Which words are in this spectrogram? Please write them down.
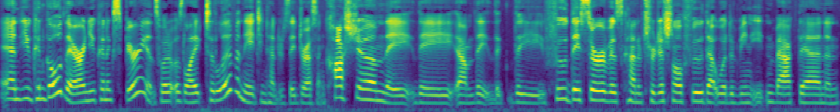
And you can go there and you can experience what it was like to live in the 1800s. They dress in costume. They they um, they the, the food they serve is kind of traditional food that would have been eaten back then. And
